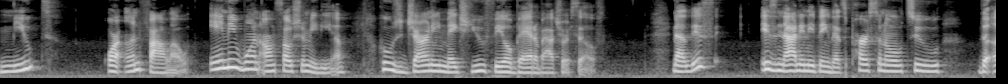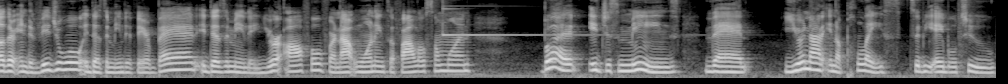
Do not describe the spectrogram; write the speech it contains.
mute or unfollow anyone on social media whose journey makes you feel bad about yourself. Now, this is not anything that's personal to the other individual. It doesn't mean that they're bad. It doesn't mean that you're awful for not wanting to follow someone. but it just means that you're not in a place to be able to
